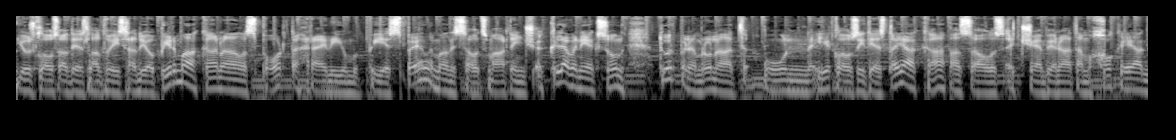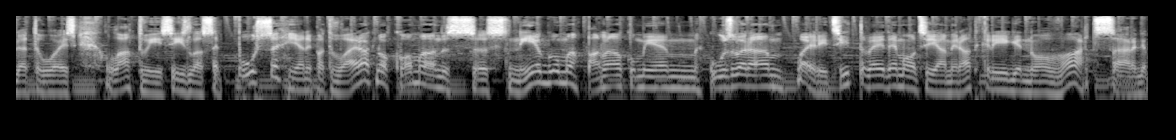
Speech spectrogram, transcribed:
Jūs klausāties Latvijas radio pirmā kanāla sporta raidījumu piespēle. Mani sauc Mārtiņš Kļavinieks un turpinam runāt un ieklausīties tajā, kā pasaules čempionātam hokejā gatavojas Latvijas izlase. Puse, ja ne pat vairāk no komandas snieguma, panākumiem, uzvarām vai arī cita veida emocijām ir atkarīga no vārdsarga.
